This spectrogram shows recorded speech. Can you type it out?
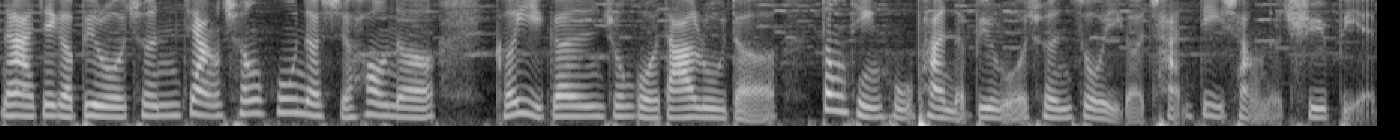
那这个碧螺春这样称呼的时候呢，可以跟中国大陆的洞庭湖畔的碧螺春做一个产地上的区别。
